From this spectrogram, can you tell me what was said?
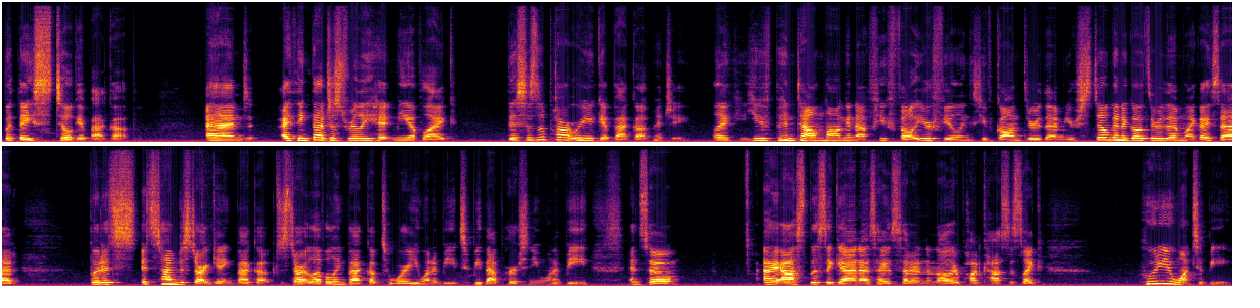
but they still get back up. And I think that just really hit me of like, this is the part where you get back up, Mitchie. Like you've been down long enough, You've felt your feelings, you've gone through them, you're still gonna go through them, like I said, but it's it's time to start getting back up, to start leveling back up to where you want to be, to be that person you want to be. And so I ask this again, as I said in another podcast, it's like, who do you want to be?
